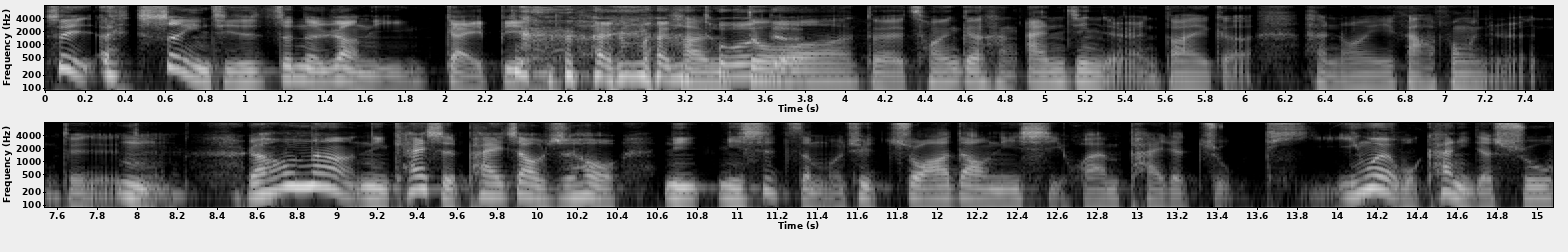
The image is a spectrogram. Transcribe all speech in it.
所以哎，摄影其实真的让你改变还蛮多的。对，从一个很安静的人到一个很容易发疯的人。对对嗯。然后呢，你开始拍照之后，你你是怎么去抓到你喜欢拍的主题？因为我看你的书，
